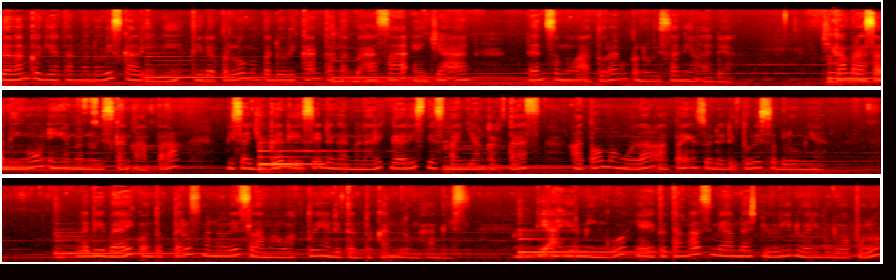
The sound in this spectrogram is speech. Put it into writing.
dalam kegiatan menulis kali ini tidak perlu mempedulikan tata bahasa, ejaan, dan semua aturan penulisan yang ada. Jika merasa bingung ingin menuliskan apa, bisa juga diisi dengan menarik garis di sepanjang kertas atau mengulang apa yang sudah ditulis sebelumnya. Lebih baik untuk terus menulis selama waktu yang ditentukan belum habis. Di akhir minggu, yaitu tanggal 19 Juli 2020,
